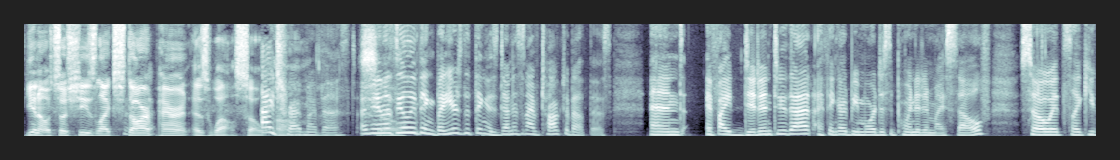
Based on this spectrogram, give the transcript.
You know, so she's like star parent as well. So I try um, my best. I mean, that's the only thing. But here's the thing: is Dennis and I have talked about this, and if I didn't do that, I think I'd be more disappointed in myself. So it's like you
